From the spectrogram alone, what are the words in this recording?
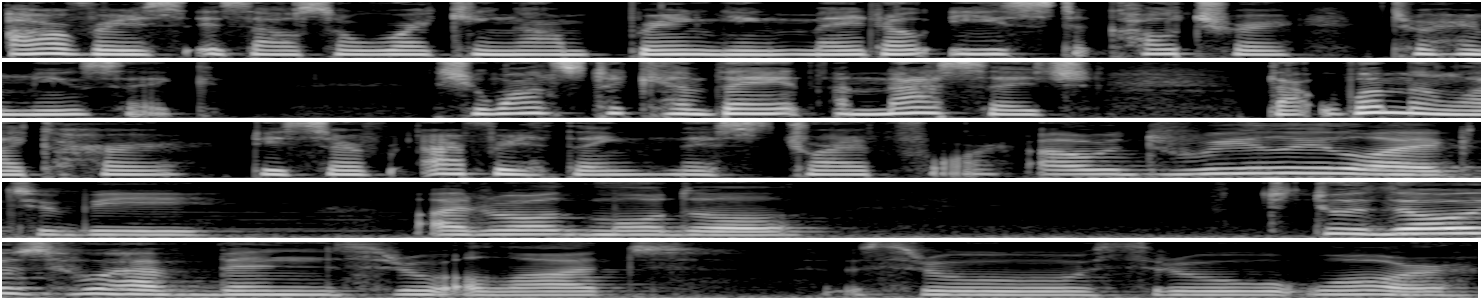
Alrais is also working on bringing Middle East culture to her music. She wants to convey a message that women like her deserve everything they strive for. I would really like to be a role model to those who have been through a lot through through war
